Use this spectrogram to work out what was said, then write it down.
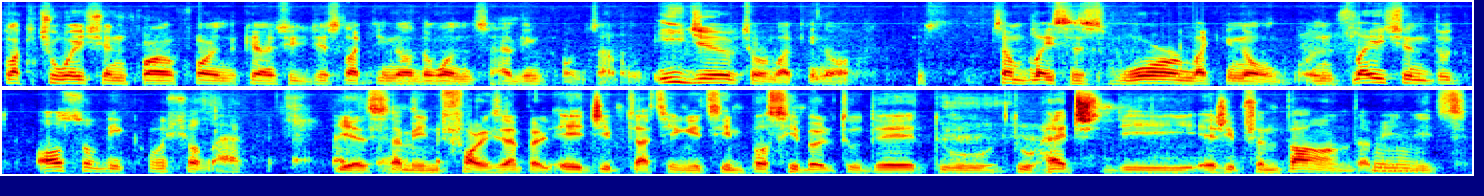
fluctuation for foreign currency, just like you know the ones having, for example, Egypt or like you know, some places war, like you know, inflation would also be crucial. Yes, I mean, for example, Egypt. I think it's impossible today to to hedge the Egyptian pound. I mean, it's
